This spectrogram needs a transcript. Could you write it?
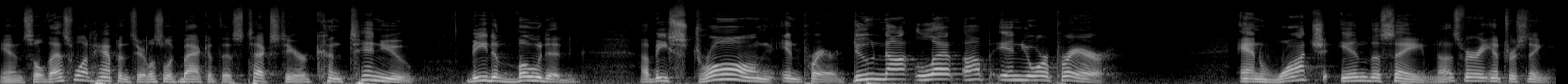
And so that's what happens here. Let's look back at this text here. Continue, be devoted, uh, be strong in prayer. Do not let up in your prayer. And watch in the same. Now, that's very interesting.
